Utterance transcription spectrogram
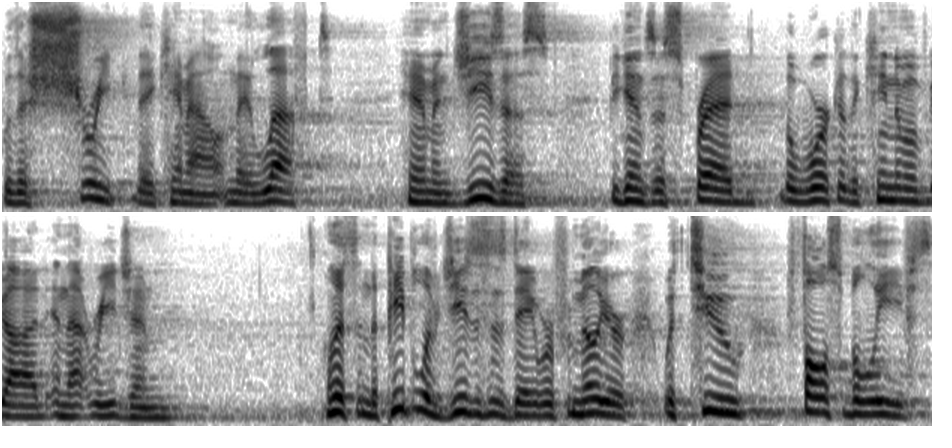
With a shriek, they came out and they left him. And Jesus begins to spread the work of the kingdom of God in that region. Listen, the people of Jesus' day were familiar with two false beliefs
